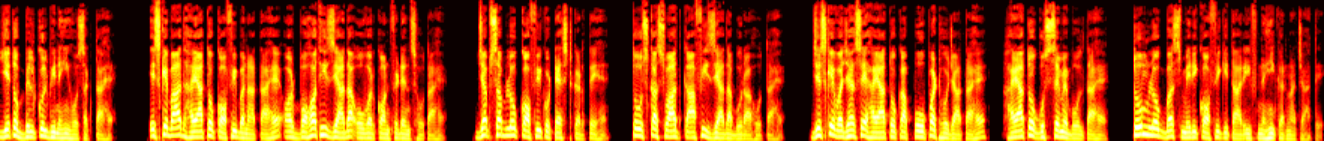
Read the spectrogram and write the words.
ये तो बिल्कुल भी नहीं हो सकता है। इसके बाद हयातो कॉफ़ी बनाता है और बहुत ही ज़्यादा ओवर कॉन्फिडेंस होता है। जब सब लोग कॉफ़ी को टेस्ट करते हैं तो उसका स्वाद काफ़ी ज़्यादा बुरा होता है, जिसके वजह से हयातो का पोपट हो जाता है, हयातो गुस्से में बोलता है, तुम लोग बस मेरी कॉफ़ी की तारीफ़ नहीं करना चाहते,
